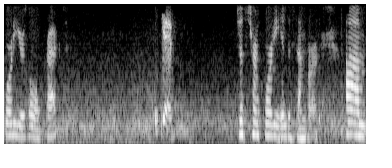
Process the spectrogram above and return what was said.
40 years old, correct? Yes. Just turned 40 in December. Um,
